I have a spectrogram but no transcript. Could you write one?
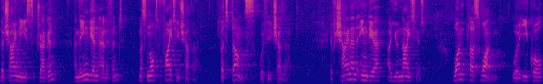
The Chinese dragon and the Indian elephant must not fight each other, but dance with each other. If China and India are united, one plus one will equal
